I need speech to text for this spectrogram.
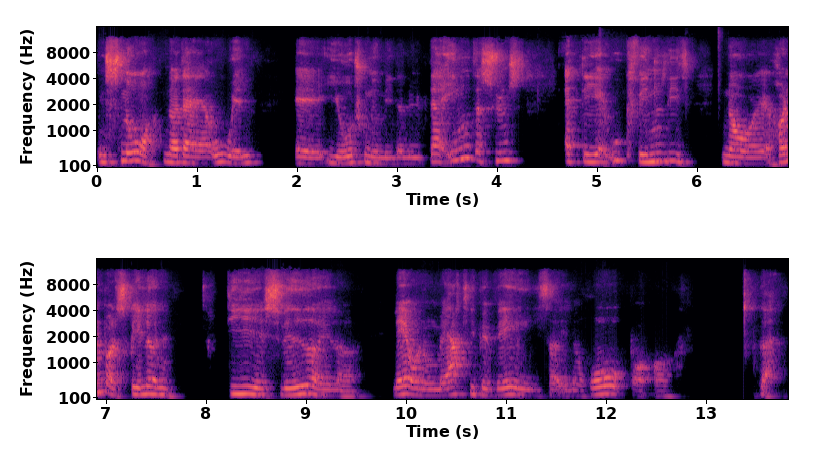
en snor, når der er OL øh, i 800 meter løb. Der er ingen, der synes, at det er ukvindeligt, når øh, håndboldspillerne de øh, sveder eller laver nogle mærkelige bevægelser eller råber. Og, gør.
